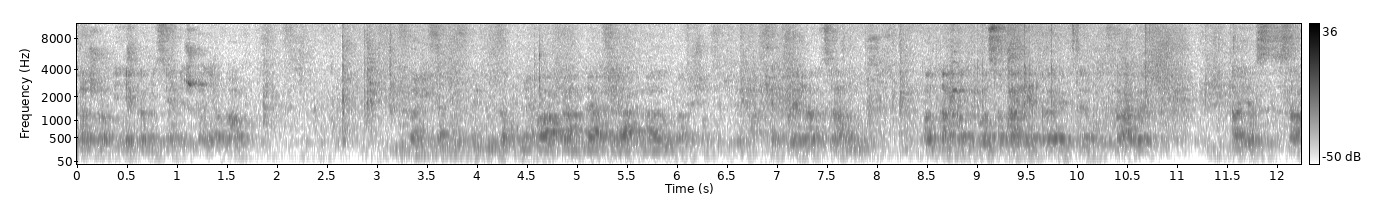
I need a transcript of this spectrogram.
Poproszę o opinię Komisję Mieszkaniową. Komisja pozytywnie zaopiniowała plan Rady na rok 2019. Dziękuję bardzo. Poddam pod głosowanie projekty uchwały. Kto jest za?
